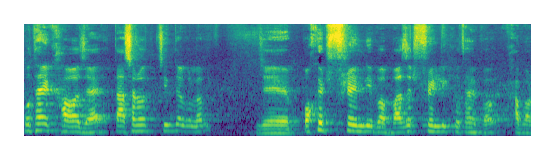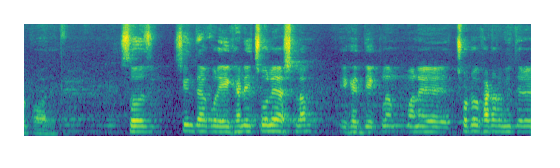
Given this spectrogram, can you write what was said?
কোথায় খাওয়া যায়? তাছাড়াও চিন্তা করলাম যে পকেট ফ্রেন্ডলি বা বাজেট ফ্রেন্ডলি কোথায় খাবার পাওয়া যায়? সো চিন্তা করে এখানে চলে আসলাম। এখানে দেখলাম মানে ছোটোখাটোর ভিতরে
